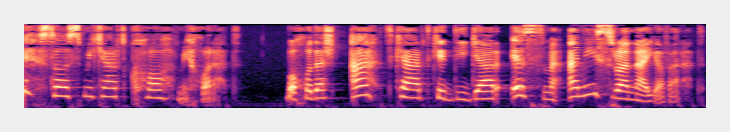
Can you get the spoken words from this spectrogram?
احساس می‌کرد کاه می‌خورد. با خودش عهد کرد که دیگر اسم انیس را نیاورد.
